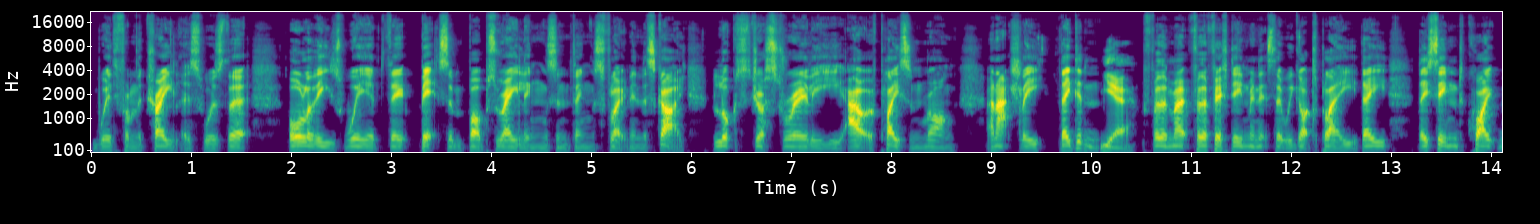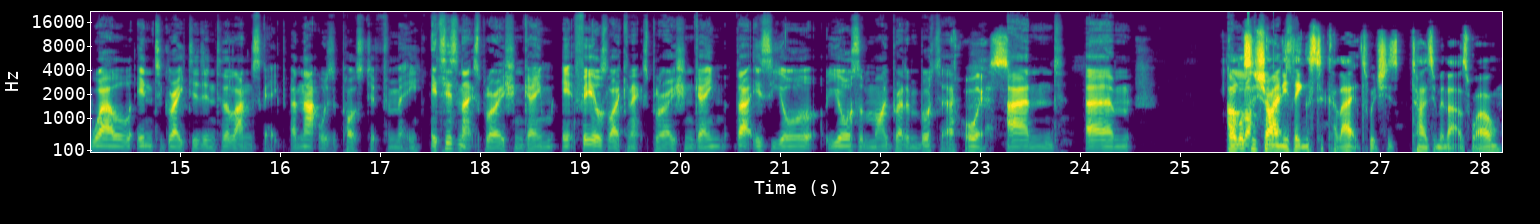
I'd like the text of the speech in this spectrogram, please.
with from the trailers was that all of these weird th- bits and bobs, railings and things floating in the sky looked just really out of place and wrong. And actually, they didn't. Yeah. For the for the fifteen minutes that we got to play, they they seemed quite well integrated into the landscape, and that was a positive for me. It is an exploration game. It feels like an exploration game. That is your yours and my bread and butter. Oh yes. And um, Got lots of shiny of things to collect, which is ties in with that as well.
